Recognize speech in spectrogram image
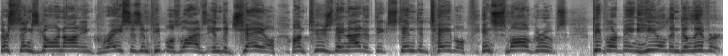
There's things going on in graces in people's lives, in the jail, on Tuesday night at the extended table, in small groups. People are being healed and delivered.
